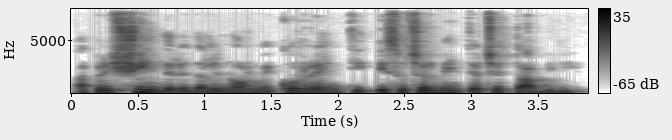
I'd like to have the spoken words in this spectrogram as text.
a prescindere dalle norme correnti e socialmente accettabili.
